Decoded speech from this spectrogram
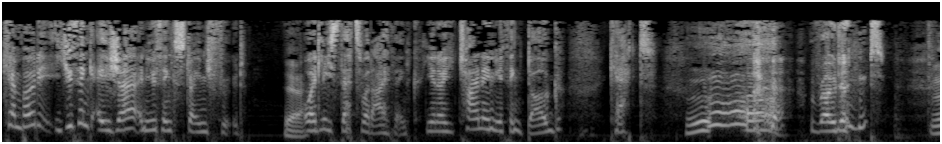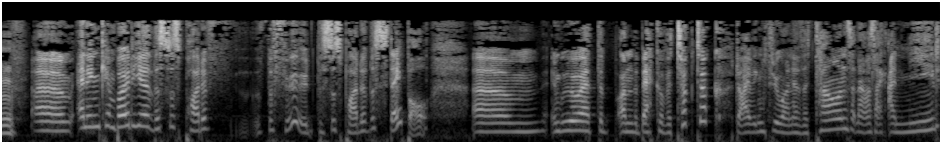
Cambodia, you think Asia and you think strange food. Yeah. Or at least that's what I think. You know, China and you think dog, cat, rodent. Um, and in Cambodia, this was part of the food. This was part of the staple. Um, and we were at the, on the back of a tuk-tuk driving through one of the towns and I was like, I need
